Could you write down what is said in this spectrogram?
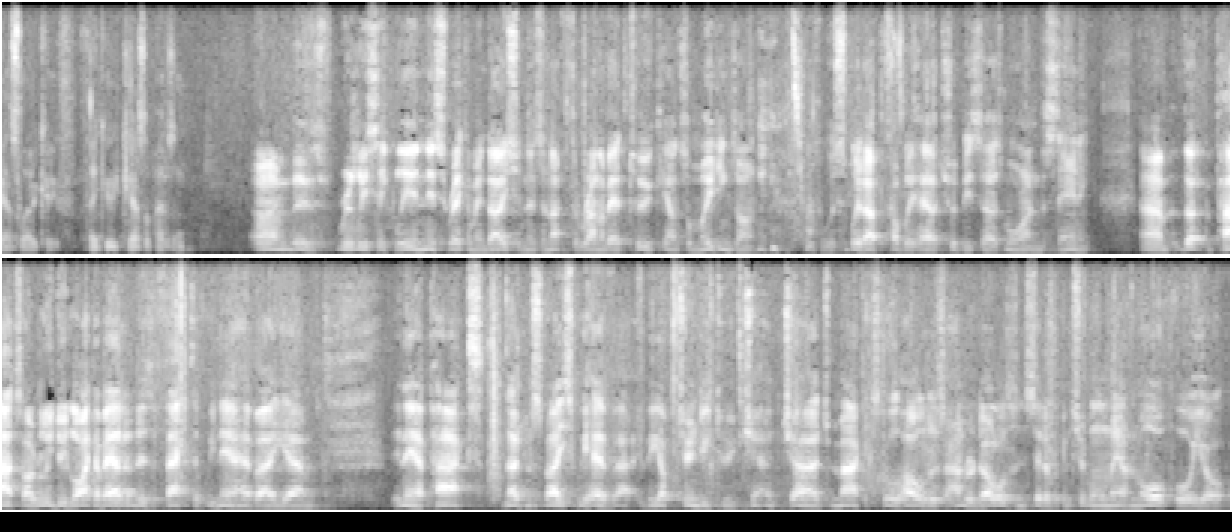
Councillor O'Keeffe. Thank you, Councillor Patterson. Um, there's realistically in this recommendation, there's enough to run about two council meetings on. If it was split up, probably how it should be, so it's more understanding. Um, the, the parts I really do like about it is the fact that we now have a, um, in our parks and open space, we have uh, the opportunity to cha- charge market stall holders $100 instead of a considerable amount more for your,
